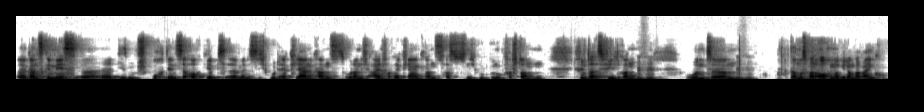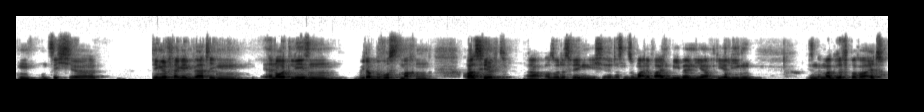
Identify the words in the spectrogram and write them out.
äh, ganz gemäß äh, äh diesem Spruch, den es ja auch gibt, äh, wenn du es nicht gut erklären kannst oder nicht einfach erklären kannst, hast du es nicht gut genug verstanden. Ich finde, da ist viel dran. Mhm. Und ähm, mhm. da muss man auch immer wieder mal reingucken und sich Dinge vergegenwärtigen, erneut lesen, wieder bewusst machen. Aber das hilft. Ja, also deswegen, ich, das sind so meine beiden Bibeln hier, die hier liegen. Die sind immer griffbereit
